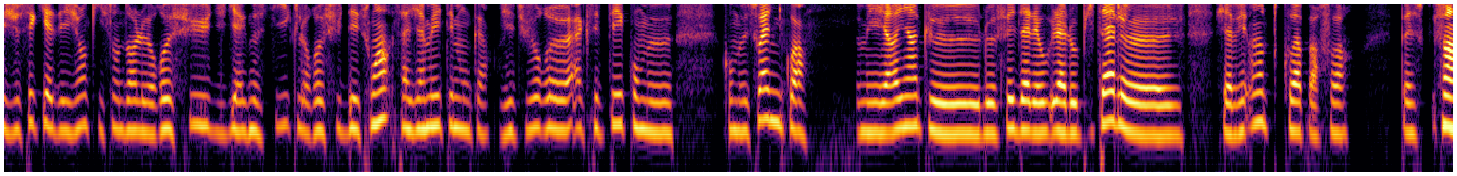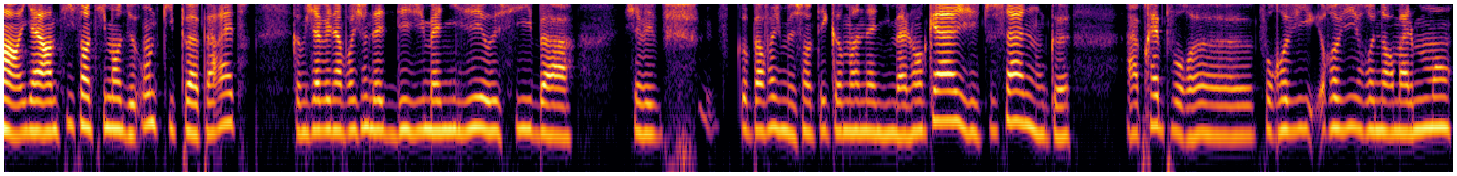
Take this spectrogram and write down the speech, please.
je sais qu'il y a des gens qui sont dans le refus du diagnostic, le refus des soins. Ça n'a jamais été mon cas. J'ai toujours euh, accepté qu'on me, me soigne, quoi. Mais rien que le fait d'aller à l'hôpital, j'avais honte, quoi, parfois. Parce que, enfin, il y a un petit sentiment de honte qui peut apparaître. Comme j'avais l'impression d'être déshumanisée aussi, bah, j'avais parfois je me sentais comme un animal en cage et tout ça. Donc euh, après pour euh, pour revi- revivre normalement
